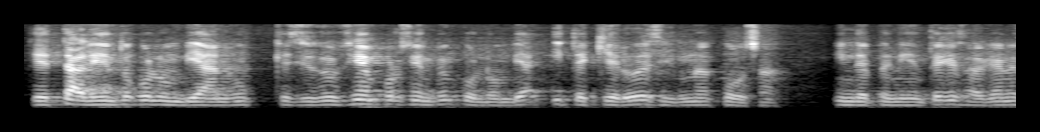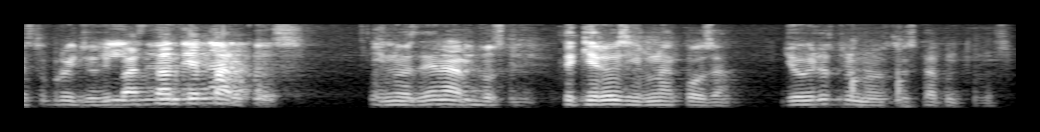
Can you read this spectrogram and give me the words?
tiene talento colombiano, que se hizo 100% en Colombia. Y te quiero decir una cosa, independiente de que salgan esto, porque yo soy Y no bastante de parco. narcos. Y no es de narcos. Te quiero decir una cosa, yo vi los primeros tres capítulos.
